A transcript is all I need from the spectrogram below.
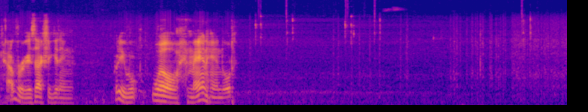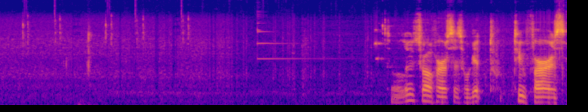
Cavalry is actually getting pretty well manhandled. So we'll lose 12 horses, we'll get two furs.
